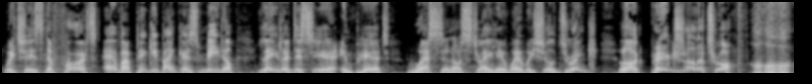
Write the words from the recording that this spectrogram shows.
which is the first ever Piggy Bankers meetup later this year in Perth, Western Australia, where we shall drink like pigs on a trough.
